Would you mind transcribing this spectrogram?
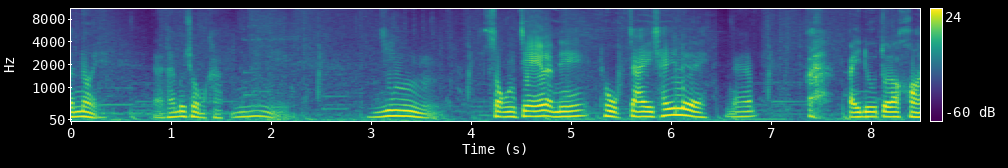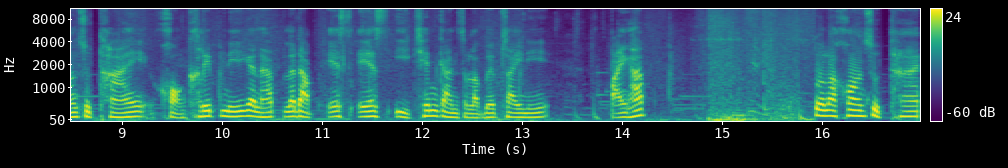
สักหน่อยนะท่านผู้ชมครับนี่ยิ่งทรงเจแบบนี้ถูกใจใช่เลยนะครับไปดูตัวละครสุดท้ายของคลิปนี้กันครับ ระดับ SS อีกเช่นกันสำหรับเว็บไซต์นี้ไปครับ ตัวละครสุดท้าย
